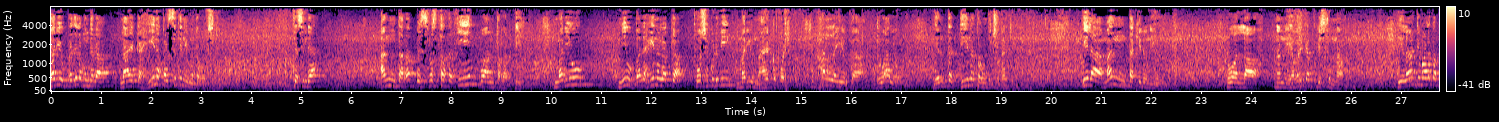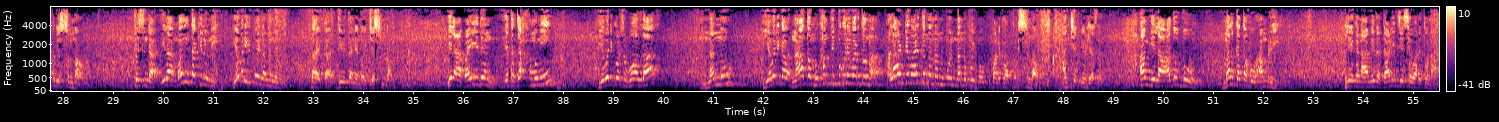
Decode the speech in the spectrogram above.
మరియు ప్రజల ముందర నా యొక్క హీన పరిస్థితి నీ ముందర ఉంచుతున్నాను తెలిసిందా? అంత రబ్బి స్వస్థతఫీన్ ఓ అంత రబ్బి. మరియు నీవు బలహీనుల యొక్క పోషకుడివి మరియు నా యొక్క పోషకుడు సుభానుల యొక్క దువాలో ఎంత దీనత ఉంది చూడండి. ఇలా మన్ తకిలు నీవు ఓ అల్లా నన్ను ఎవరికి అప్పగిస్తున్నావు? ఇలాంటి వాళ్ళకు అప్పగిస్తున్నావు? తెలిసిందా? ఇలా మన్ తకిలుని ఎవరికి పోయి నన్ను నా యొక్క జీవితాన్ని నువ్వు చేస్తున్నావు? ఇలా బైదన్ ఇత జహముని ఎవరి కోసం పోల్దా నన్ను ఎవరికి నాతో ముఖం తిప్పుకునే వారితోనా అలాంటి వారితో నన్ను పోయి నన్ను పోయి వాళ్ళకి అప్పగిస్తున్నావు అని చెప్పి వెళ్ళేస్తారు అమ్ ఇలా అదువ్వు మల్కతహు అమ్రి లేక నా మీద దాడి చేసే వారితోనా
